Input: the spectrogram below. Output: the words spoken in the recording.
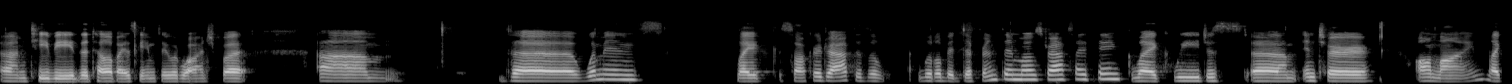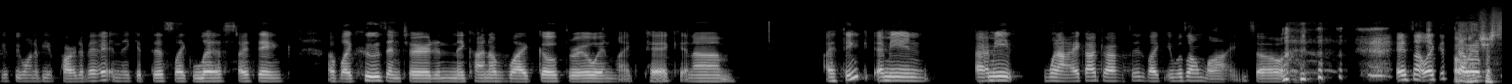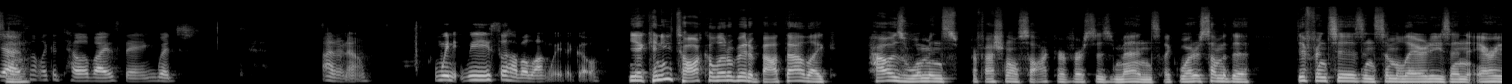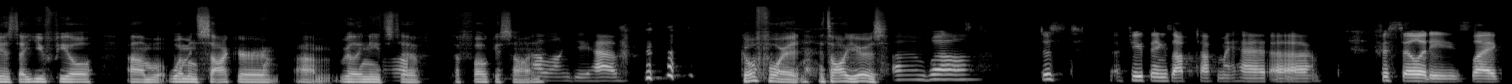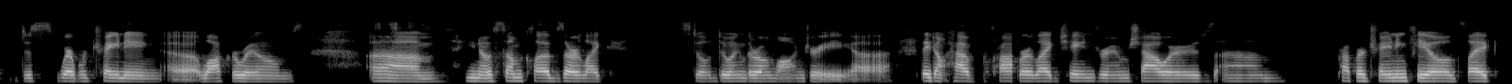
um, TV, the televised games they would watch. But um, the women's like soccer draft is a little bit different than most drafts. I think like we just um, enter online, like if we want to be a part of it, and they get this like list. I think of like who's entered, and they kind of like go through and like pick. And um, I think I mean I mean when I got drafted, like it was online, so it's not like a tele- oh, yeah, it's not like a televised thing. Which I don't know. We we still have a long way to go. Yeah, can you talk a little bit about that? Like, how is women's professional soccer versus men's? Like, what are some of the differences and similarities and areas that you feel um, women's soccer um, really needs oh, to to focus on? How long do you have? Go for it. It's all yours. Um, well, just a few things off the top of my head. Uh, facilities, like just where we're training, uh, locker rooms. Um, you know, some clubs are like still doing their own laundry. Uh, they don't have proper like change room showers, um, proper training fields. Like,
